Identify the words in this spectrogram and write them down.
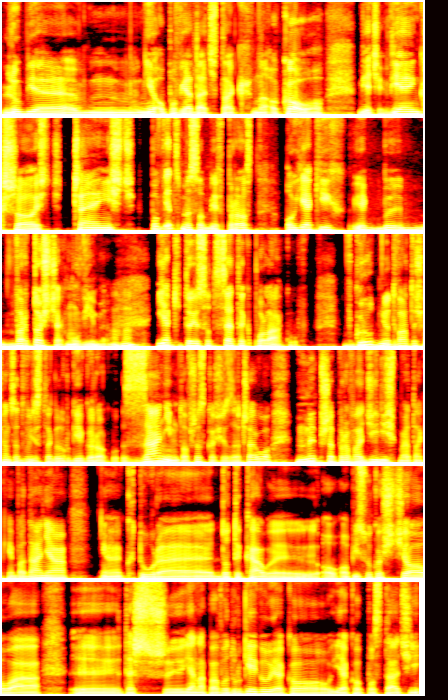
lubię mm, nie opowiadać tak naokoło. Wiecie, większość, część, powiedzmy sobie wprost, o jakich jakby wartościach mówimy. Mhm. Jaki to jest odsetek Polaków. W grudniu 2022 roku, zanim to wszystko się zaczęło, my przeprowadziliśmy takie badania, e, które dotykały opisu Kościoła, e, też Jana Pawła II jako, jako postaci,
